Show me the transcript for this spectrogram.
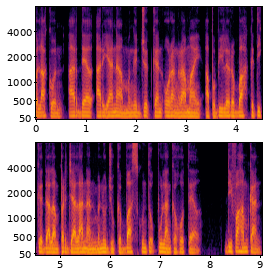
Pelakon Ardel Ariana mengejutkan orang ramai apabila rebah ketika dalam perjalanan menuju ke bas untuk pulang ke hotel. Difahamkan,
